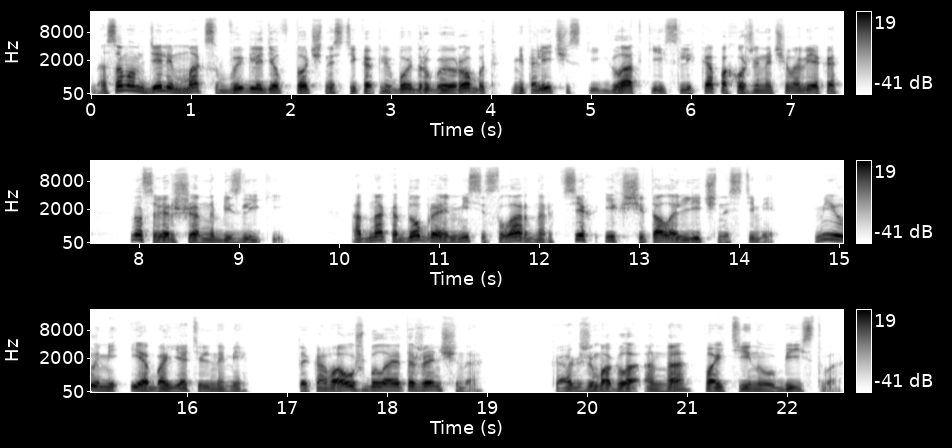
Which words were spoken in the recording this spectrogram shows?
На самом деле Макс выглядел в точности как любой другой робот, металлический, гладкий, слегка похожий на человека, но совершенно безликий. Однако добрая миссис Ларднер всех их считала личностями, милыми и обаятельными. Такова уж была эта женщина. Как же могла она пойти на убийство?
